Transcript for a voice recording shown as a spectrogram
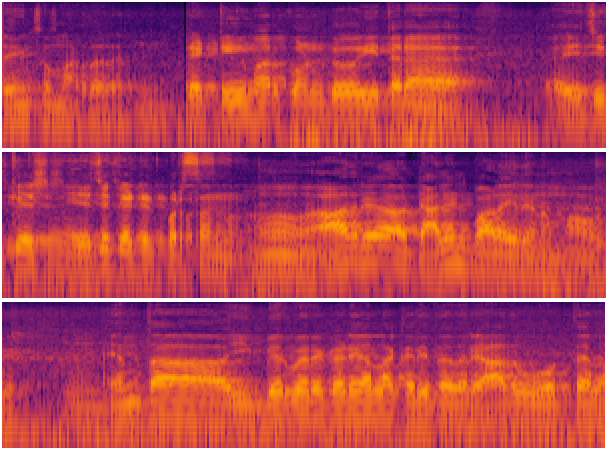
ಸೇವಿಂಗ್ಸು ಮಾಡ್ತಾ ಇದ್ದಾರೆ. ಟೀ ಮಾರ್ಕೊಂಡು ಈ ತರ ಎಜುಕೇಶನ್ ಎಜುಕೇಟೆಡ್ ಪರ್ಸನ್ ಹ್ಞೂ ಆದರೆ ಟ್ಯಾಲೆಂಟ್ ಭಾಳ ಇದೆ ನಮ್ಮ ಮಾವಿಗೆ. ಎಂಥ ಈಗ ಬೇರೆ ಬೇರೆ ಕಡೆ ಎಲ್ಲ ಕರಿತಾ ಇದ್ದಾರೆ ಆದರೂ ಹೋಗ್ತಾ ಇಲ್ಲ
